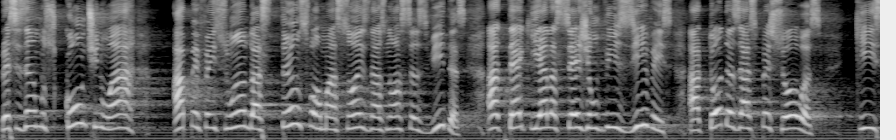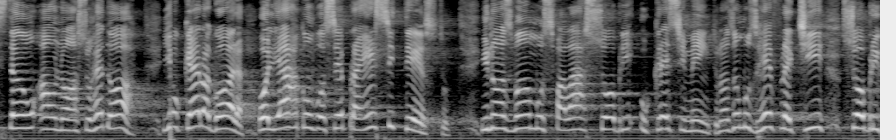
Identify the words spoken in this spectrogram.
Precisamos continuar aperfeiçoando as transformações nas nossas vidas, até que elas sejam visíveis a todas as pessoas que estão ao nosso redor. E eu quero agora olhar com você para esse texto. E nós vamos falar sobre o crescimento, nós vamos refletir sobre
